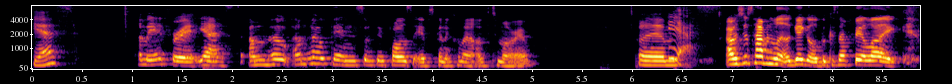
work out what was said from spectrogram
yes. I'm here for it. Yes, I'm. Ho- I'm hoping something positive is going to come out of tomorrow. Um, yes. I was just having a little giggle because I feel like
